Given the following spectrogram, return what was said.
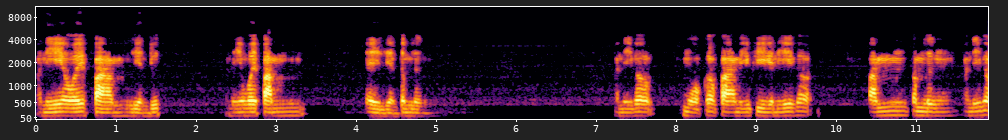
อันนี้เอาไว้ฟาร์มเหรียญยุทธอันนี้ไว้ปั๊มไอเหรียญตำลึง อันนี้ก็หมวกก็ฟาร์ม EP อันนี้ก็ปั๊มตำลึง อันนี้ก็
